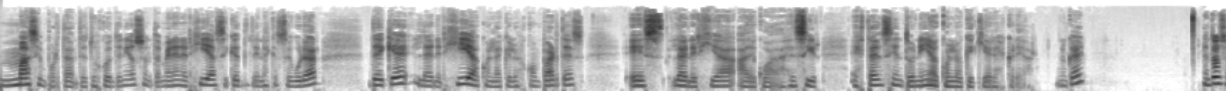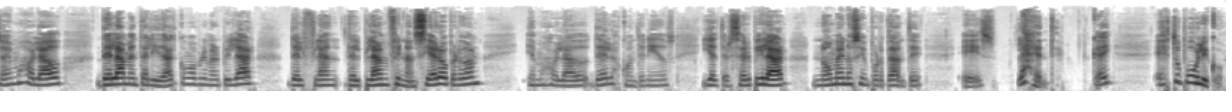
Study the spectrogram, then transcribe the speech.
más importante. Tus contenidos son también energía, así que te tienes que asegurar de que la energía con la que los compartes es la energía adecuada, es decir, está en sintonía con lo que quieres crear, ¿ok? Entonces hemos hablado de la mentalidad como primer pilar, del plan, del plan financiero, perdón, y hemos hablado de los contenidos y el tercer pilar, no menos importante, es la gente, ¿ok? Es tu público.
